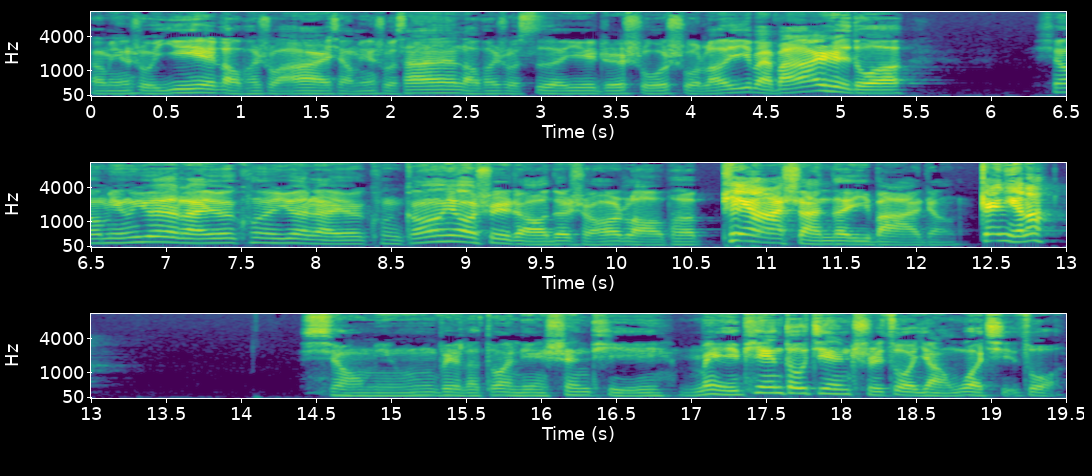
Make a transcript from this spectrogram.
小明数一，老婆数二；小明数三，老婆数四，一直数数了一百八十多。小明越来越困，越来越困，刚要睡着的时候，老婆啪扇他一巴掌：“该你了。”小明为了锻炼身体，每天都坚持做仰卧起坐。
